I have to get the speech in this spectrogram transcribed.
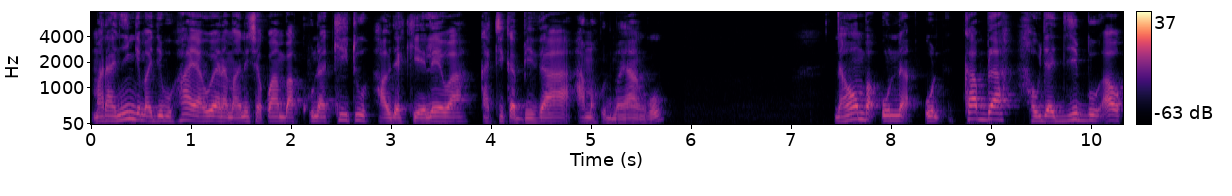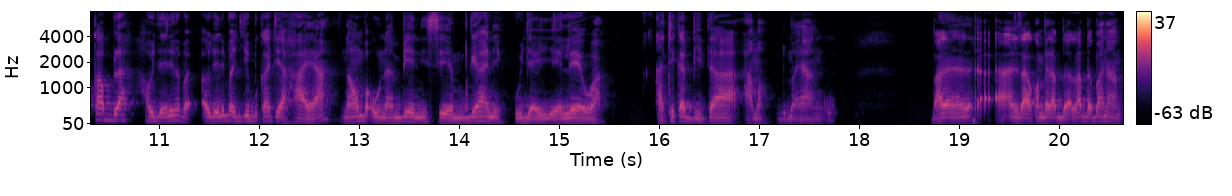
Mara nyingi majibu haya huwa yanamaanisha kwamba kuna kitu haujakielewa katika bidhaa ama huduma yangu. Naomba una, un, kabla haujajibu au kabla haujanipa, haujanipa jibu kati ya haya naomba unaambie ni sehemu gani hujaielewa katika bidhaa ama huduma yangu. Anaweza kwambia labda labda bana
